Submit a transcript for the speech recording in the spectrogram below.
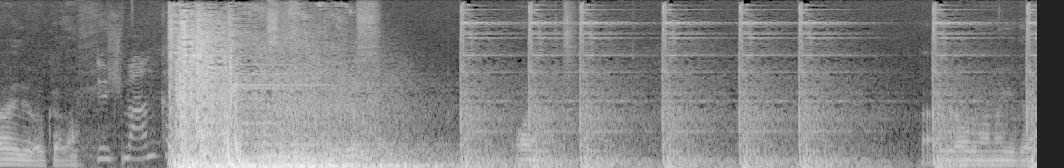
Haydi bakalım. Düşman Oynat. Hadi ormana gidelim.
